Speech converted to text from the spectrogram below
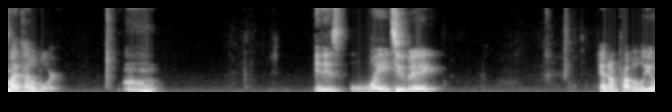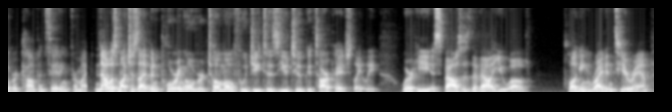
my pedal board. Mm. It is way too big. And I'm probably overcompensating for my... Now, as much as I've been poring over Tomo Fujita's YouTube guitar page lately, where he espouses the value of plugging right into your amp,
